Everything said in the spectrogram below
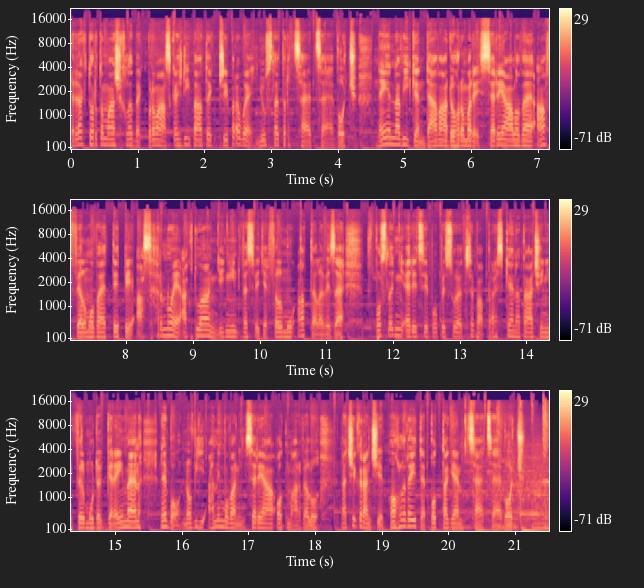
Redaktor Tomáš Chlebek pro vás každý pátek připravuje newsletter CC Watch. Nejen na víkend dává dohromady seriálové a filmové typy a schrnuje aktuální dění ve světě filmu a televize. V poslední edici popisuje třeba pražské natáčení filmu The Grey Man nebo nový animovaný seriál od Marvelu. Na Ranchi ho hledejte pod tagem CC Watch.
